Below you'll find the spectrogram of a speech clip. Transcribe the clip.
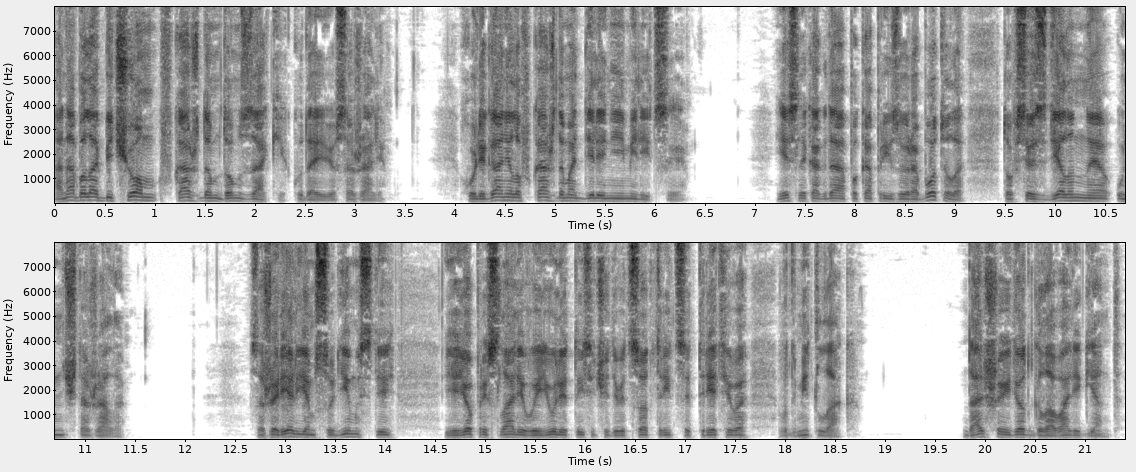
Она была бичом в каждом домзаке, куда ее сажали. Хулиганила в каждом отделении милиции. Если когда по капризу работала, то все сделанное уничтожала. С ожерельем судимостей ее прислали в июле 1933 в Дмитлак. Дальше идет глава легенд.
